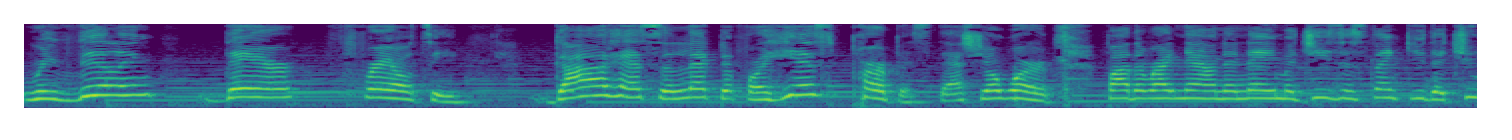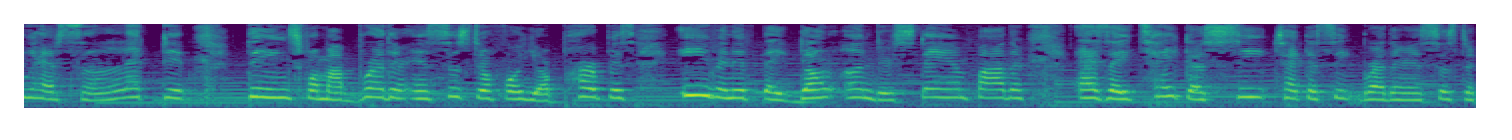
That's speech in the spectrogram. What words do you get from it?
revealing their frailty. God has selected for his purpose. That's your word. Father, right now in the name of Jesus, thank you that you have selected things for my brother and sister for your purpose, even if they don't understand, Father. As they take a seat, take a seat, brother and sister.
